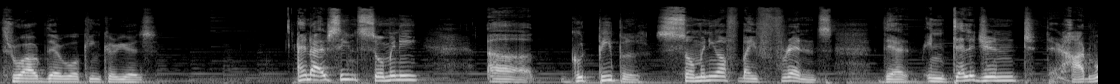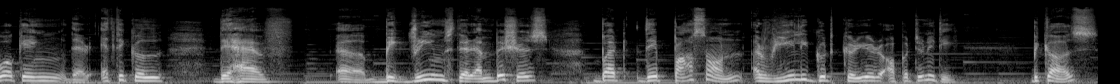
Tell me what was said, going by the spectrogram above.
throughout their working careers. And I've seen so many uh, good people, so many of my friends. They're intelligent, they're hardworking, they're ethical, they have uh, big dreams, they're ambitious, but they pass on a really good career opportunity because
